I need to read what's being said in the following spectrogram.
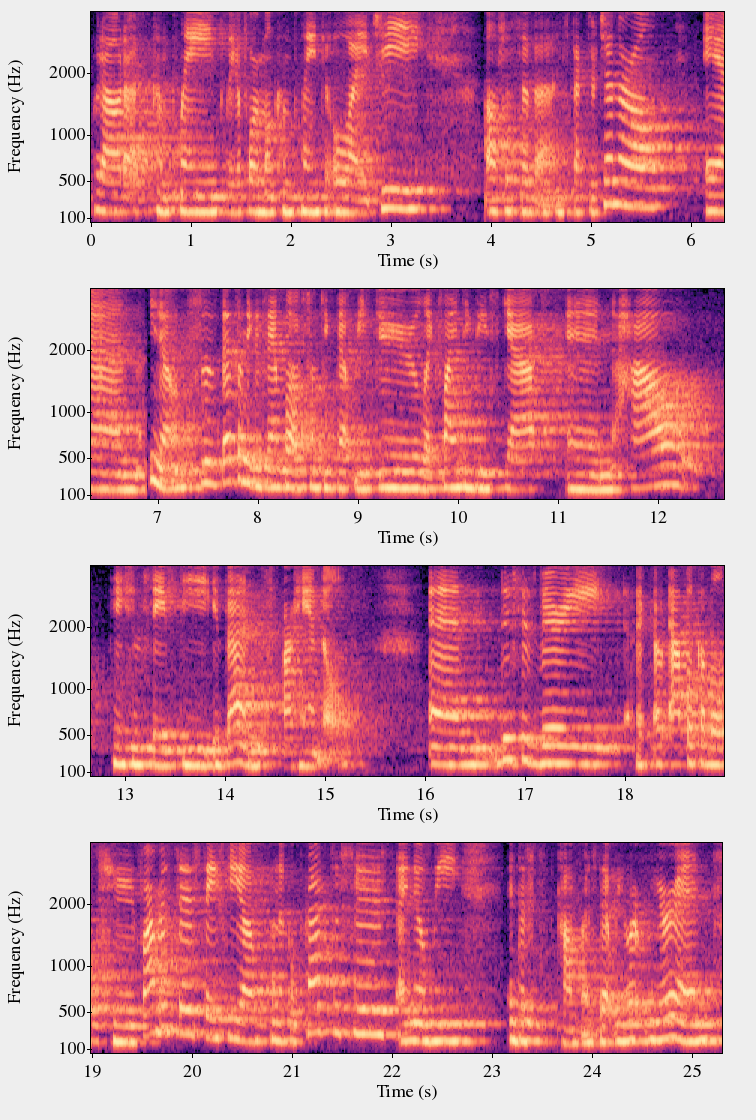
put out a complaint, like a formal complaint to OIG, Office of uh, Inspector General. And, you know, so that's an example of something that we do, like finding these gaps in how patient safety events are handled. And this is very applicable to pharmacists, safety of clinical practices. I know we, in this conference that we were, we were in,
